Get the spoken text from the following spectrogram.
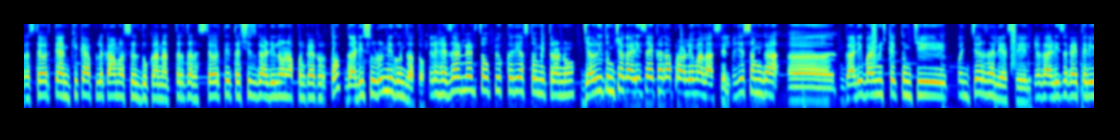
रस्त्यावरती आणखी काय आपलं काम असेल दुकानात तर रस्त्यावरती तशीच गाडी लावून आपण काय करतो? गाडी सोडून निघून जातो. तर हॅझार्ड लाईटचा उपयोग कधी असतो मित्रांनो? ज्यावेळी तुमच्या गाडीचा एखादा प्रॉब्लेम आला असेल म्हणजे समजा गाडी बाय मिस्टेक तुमची पंक्चर झाली असेल या गाडीचा काहीतरी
